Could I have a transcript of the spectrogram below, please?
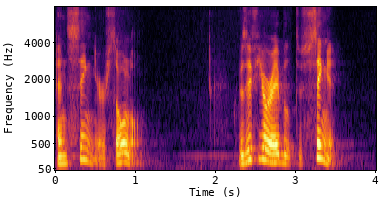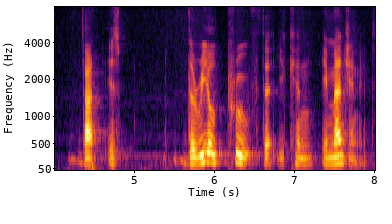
and sing your solo. Because if you're able to sing it, that is the real proof that you can imagine it.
